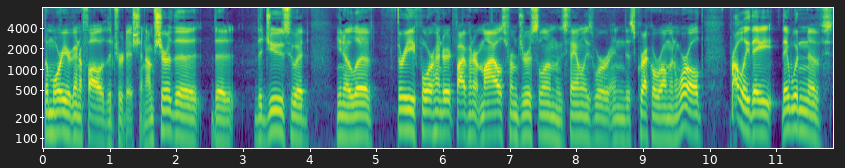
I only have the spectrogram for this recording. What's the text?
the more you're going to follow the tradition. I'm sure the the the Jews who had you know lived three, 400, 500 miles from Jerusalem, whose families were in this Greco-Roman world, probably they they wouldn't have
